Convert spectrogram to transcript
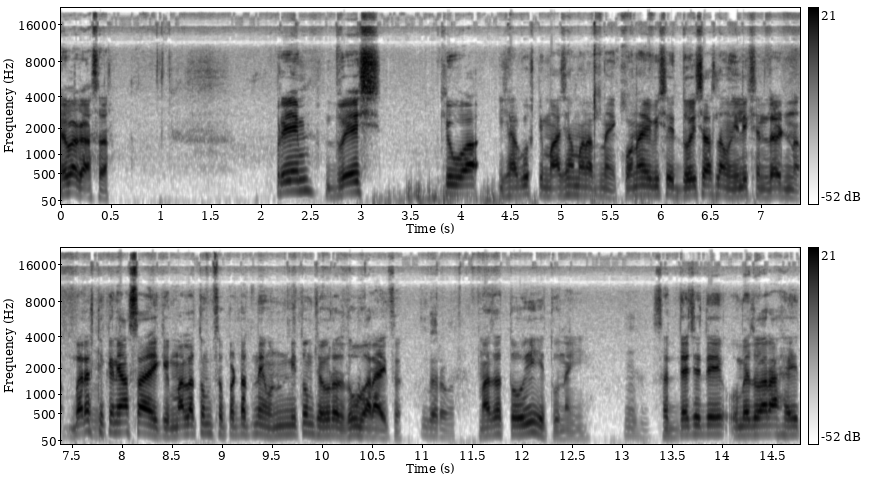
हे बघा सर. प्रेम द्वेष किंवा ह्या गोष्टी माझ्या मनात नाही. कोणाही विषयी द्वेष असला म्हणून इलेक्शन लढणं. बऱ्याच ठिकाणी असं आहे की मला तुमचं पटत नाही म्हणून मी तुमच्या विरोधात उभं राहायचं. बरोबर. माझा तोही हेतू नाही. आहे हम्म, हम्म. सध्याचे ते उमेदवार आहेत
